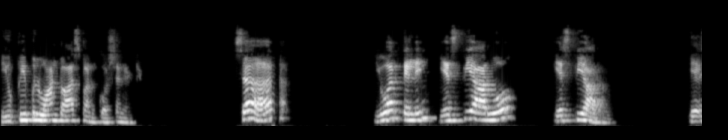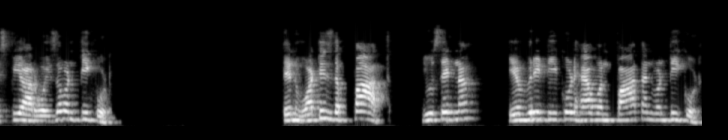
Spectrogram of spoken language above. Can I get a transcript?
You people want to ask one question. Sir, you are telling SPRO, SPRO. SPRO is a one T code. Then what is the path? You said now every T code have one path and one T code.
